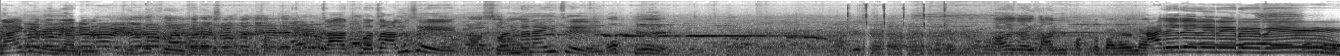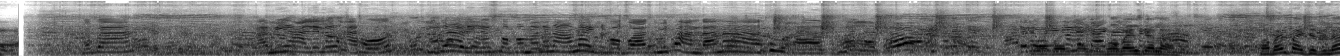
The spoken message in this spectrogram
नाही केलं मी अजून. चा- चालूच आहे. असं. बंद नाहीच आहे. ओके. काय काही आम्ही फक्त बघायला अरे रे रे रे रे रे. बाबा आम्ही आलेलो आहोत. कुठे आलेलो पप्पा मला ना माहिती बाबा. तुम्ही थांबा ना. मोबाईल पाहिजे मोबाईल त्याला. मोबाईल पाहिजे तुला?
